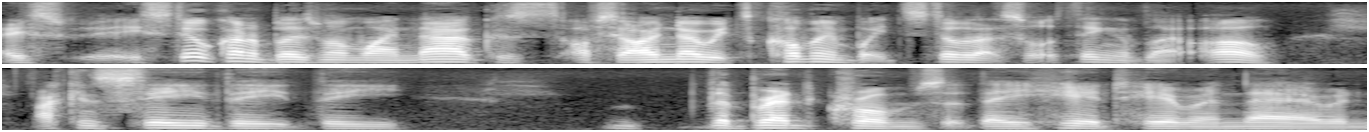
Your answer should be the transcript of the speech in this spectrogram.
It's, it still kind of blows my mind now because obviously I know it's coming, but it's still that sort of thing of like, oh, I can see the the the breadcrumbs that they hid here and there, and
